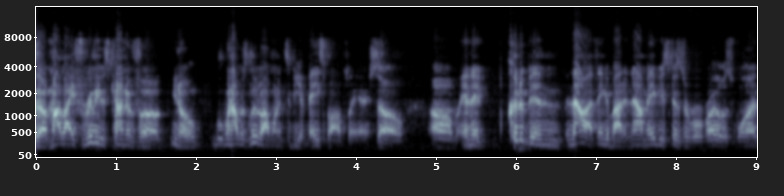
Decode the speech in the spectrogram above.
so my life really was kind of, uh, you know, when I was little, I wanted to be a baseball player. So, um, and it could have been. Now I think about it now, maybe it's because the Royals won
